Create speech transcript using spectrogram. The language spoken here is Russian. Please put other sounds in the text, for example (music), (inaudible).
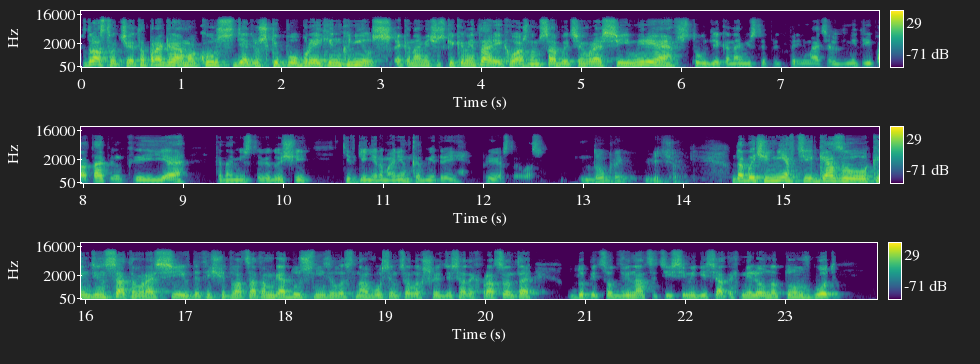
Здравствуйте, это программа «Курс дядюшки по Breaking News». Экономический комментарий к важным событиям в России и мире. В студии экономист и предприниматель Дмитрий Потапенко и я, экономист и ведущий Евгений Романенко. Дмитрий, приветствую вас. Добрый вечер. Добыча нефти и газового конденсата в России в 2020 году снизилась на 8,6% до 512,7 миллиона тонн в год.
